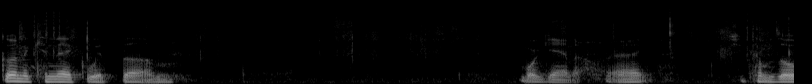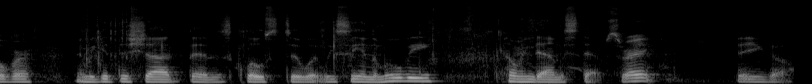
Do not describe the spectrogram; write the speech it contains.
going to connect with um, Morgana, right? She comes over, and we get this shot that is close to what we see in the movie coming down the steps, right? There you go.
